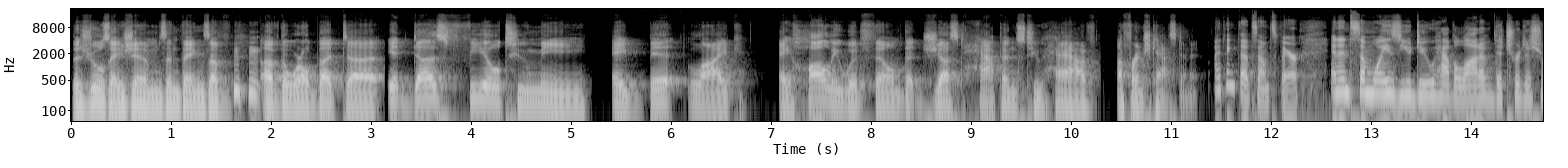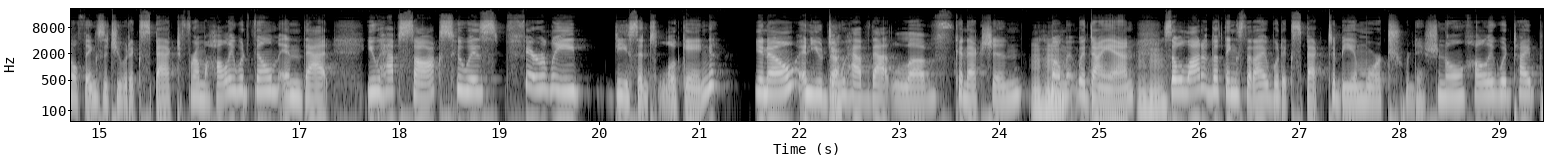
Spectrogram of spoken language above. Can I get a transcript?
the Jules et Jims and things of of the world, but uh, it does feel to me a bit like a Hollywood film that just happens to have a French cast in it. I think that sounds fair. And in some ways, you do have a lot of the traditional things that you would expect from a Hollywood film, in that you have Socks, who is fairly decent looking, you know, and you do Yeah. have that love connection mm-hmm. moment with Diane. Mm-hmm. So a lot of the things that I would expect to be a more traditional Hollywood type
